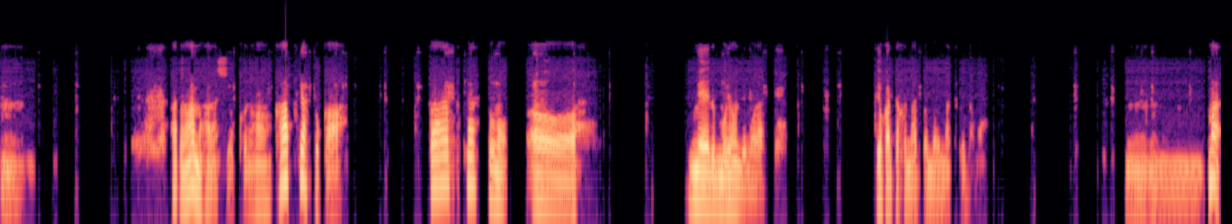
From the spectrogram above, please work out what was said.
うん。うん、あと何の話しようかな。カープキャストか。カープキャストのあメールも読んでもらって、よかったかなと思いますけども。うん。まあ、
